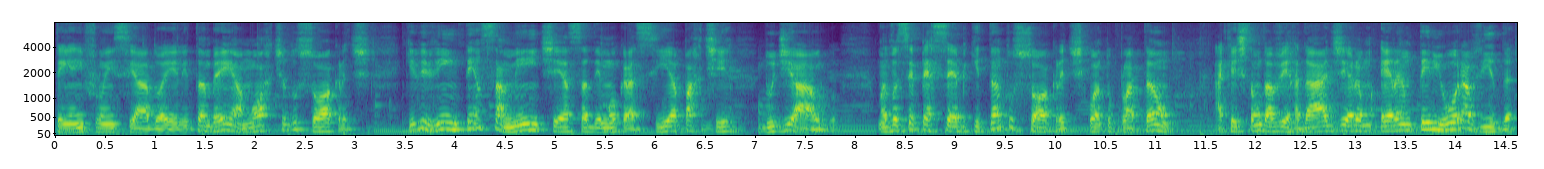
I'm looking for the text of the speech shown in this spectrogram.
tenha influenciado a ele também a morte do Sócrates, que vivia intensamente essa democracia a partir do diálogo. Mas você percebe que tanto Sócrates quanto Platão, a questão da verdade era, era anterior à vida.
